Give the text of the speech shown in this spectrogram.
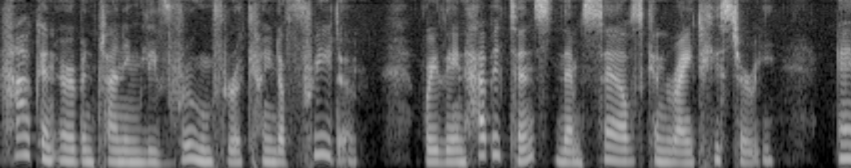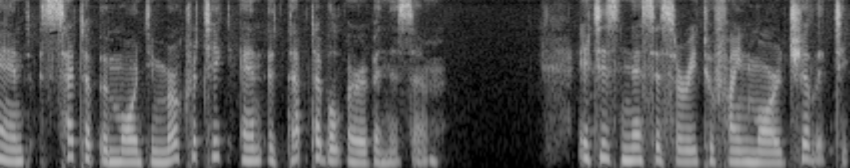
How can urban planning leave room for a kind of freedom where the inhabitants themselves can write history and set up a more democratic and adaptable urbanism? It is necessary to find more agility.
